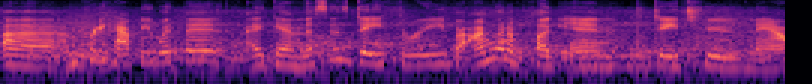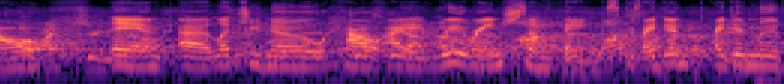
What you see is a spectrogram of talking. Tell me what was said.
Uh, I'm pretty happy with it. Again, this is day three, but I'm going to plug in day two now and uh, let you know how I rearranged some things because I did I did move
